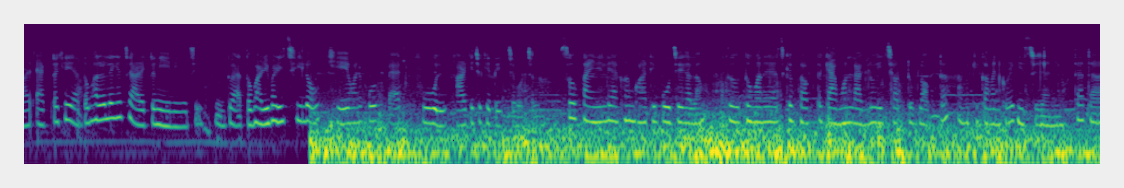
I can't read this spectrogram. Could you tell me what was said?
আর একটা খেয়ে এত ভালো লেগেছে আর একটা নিয়ে নিয়েছি। কিন্তু এত ভারী ভারী ছিল, খেয়ে মানে পুরো প্যাট ফুল, আর কিছু খেতে ইচ্ছে করছে না। সো ফাইনালি এখন গুয়াহাটি পৌঁছে গেলাম। তো তোমাদের আজকে ব্লগটা কেমন লাগল এই ছোট্ট ব্লগটা আমাকে কমেন্ট করে নিশ্চয়ই জানিও। টাটা!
